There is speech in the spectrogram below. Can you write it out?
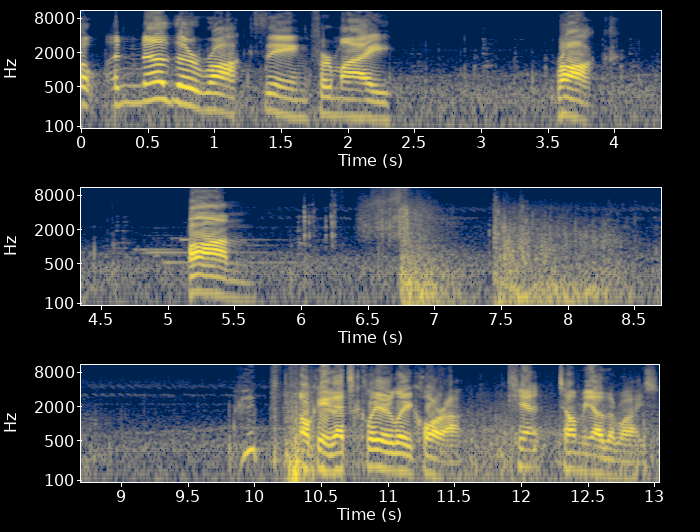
Oh, another rock thing for my rock bomb. Okay, that's clearly Korok. Can't tell me otherwise.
